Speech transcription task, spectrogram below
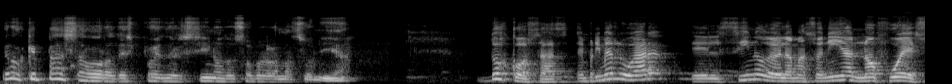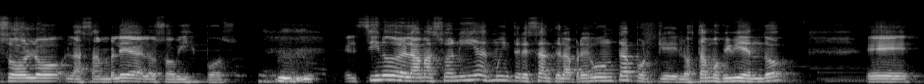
Pero ¿qué pasa ahora después del sínodo sobre la Amazonía? Dos cosas. En primer lugar, el sínodo de la Amazonía no fue solo la asamblea de los obispos. El sínodo de la Amazonía es muy interesante la pregunta porque lo estamos viviendo. eh,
